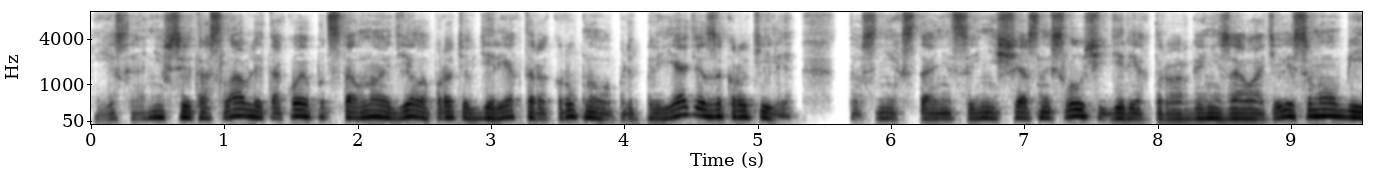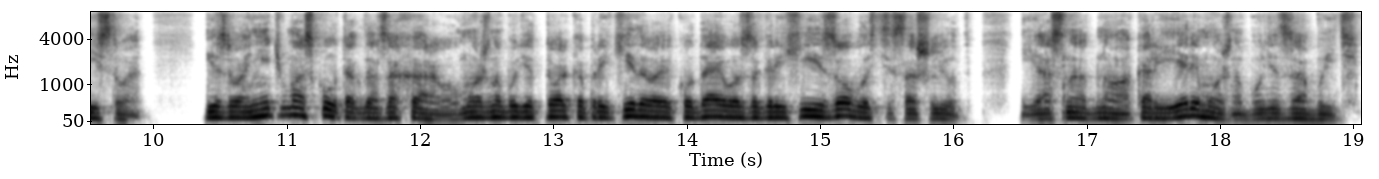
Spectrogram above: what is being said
если они в Святославле такое подставное дело против директора крупного предприятия закрутили, то с них станется и несчастный случай директору организовать, или самоубийство — и звонить в Москву тогда Захарову можно будет только прикидывая, куда его за грехи из области сошлют. Ясно одно, о карьере можно будет забыть.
